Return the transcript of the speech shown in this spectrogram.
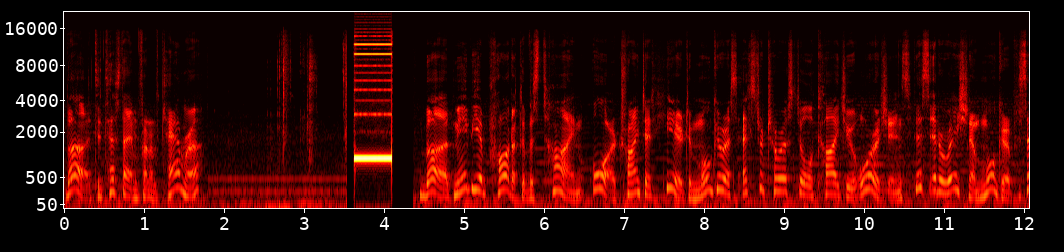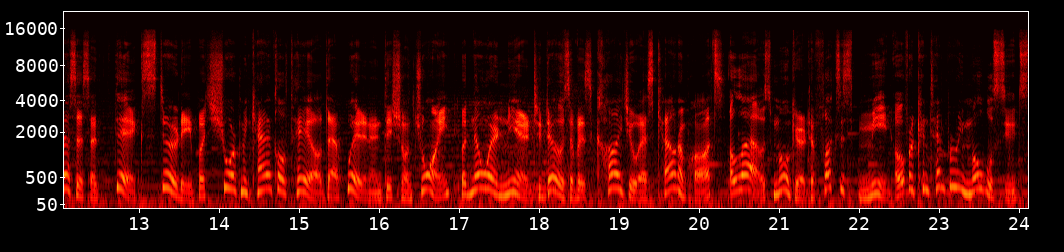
But to test that in front of camera, but maybe a product of his time, or trying to adhere to Mogura's extraterrestrial kaiju origins, this iteration of Mogura possesses a thick, sturdy, but short mechanical tail that with an additional joint, but nowhere near to those of his kaiju-esque counterparts, allows Mogura to flex his meat over contemporary mobile suits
